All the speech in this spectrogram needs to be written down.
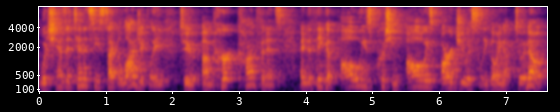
which has a tendency psychologically to um, hurt confidence and to think of always pushing, always arduously going up to a note.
